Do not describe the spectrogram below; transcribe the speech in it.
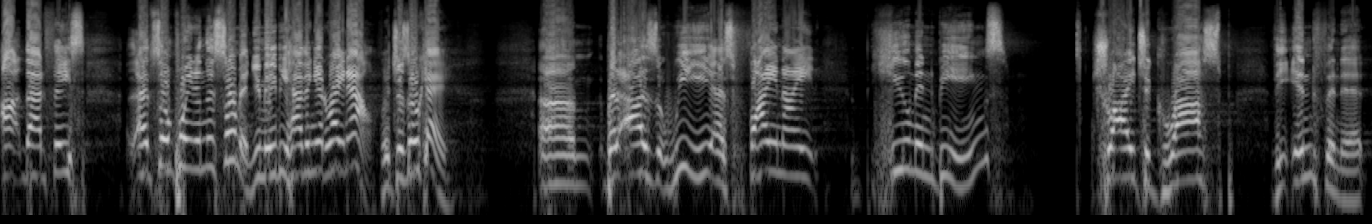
uh, that face at some point in this sermon. You may be having it right now, which is okay. Um, but as we, as finite human beings, try to grasp the infinite,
